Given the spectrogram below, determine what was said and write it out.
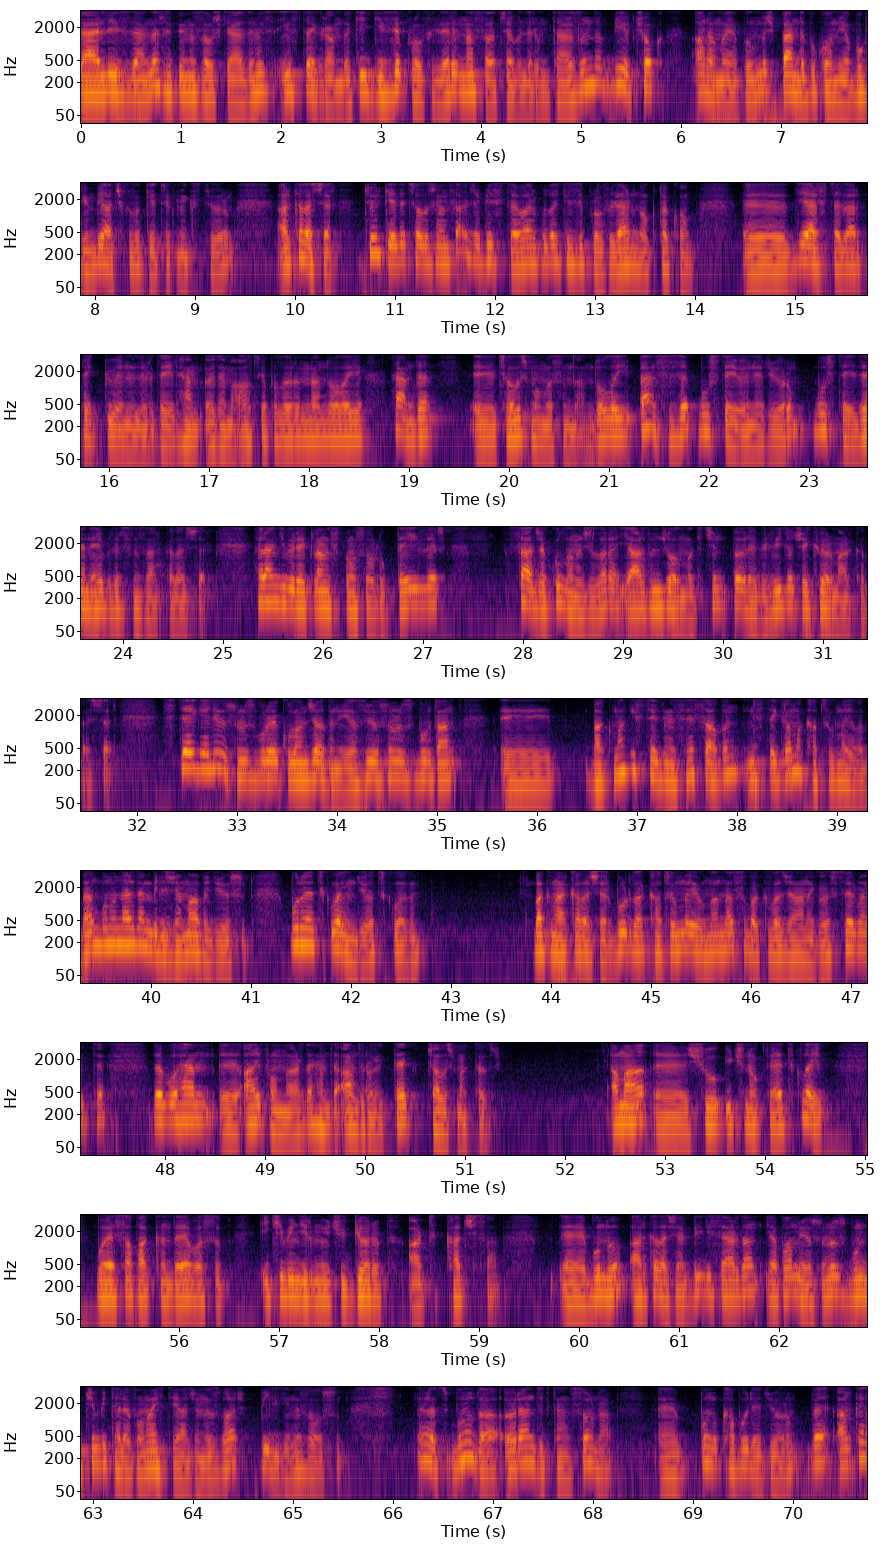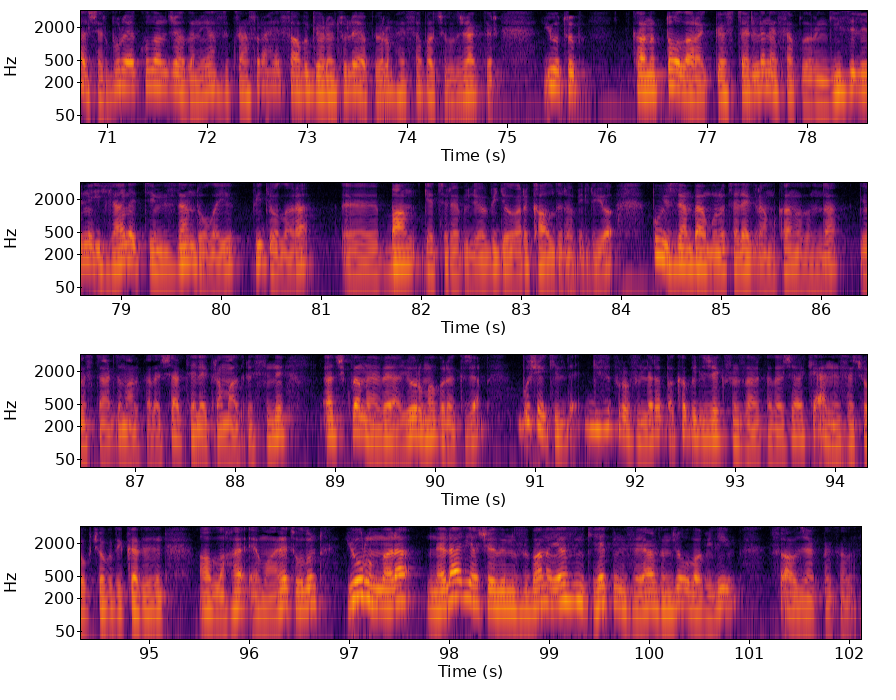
Değerli izleyenler hepiniz hoş geldiniz. Instagram'daki gizli profilleri nasıl açabilirim tarzında birçok arama yapılmış. Ben de bu konuya bugün bir açıklık getirmek istiyorum. Arkadaşlar Türkiye'de çalışan sadece bir site var. Bu da gizliprofiller.com. Ee, diğer siteler pek güvenilir değil. Hem ödeme altyapılarından dolayı hem de e, çalışmamasından dolayı ben size bu siteyi öneriyorum. Bu siteyi deneyebilirsiniz arkadaşlar. Herhangi bir reklam sponsorluk değildir. Sadece kullanıcılara yardımcı olmak için böyle bir video çekiyorum arkadaşlar. Siteye geliyorsunuz buraya kullanıcı adını yazıyorsunuz. Buradan e, bakmak istediğiniz hesabın Instagram'a katılma yılı. Ben bunu nereden bileceğim abi diyorsun. Buraya tıklayın diyor tıkladım. Bakın arkadaşlar burada katılma yılına nasıl bakılacağını göstermekte ve bu hem e, iPhone'larda hem de Android'de çalışmaktadır. Ama e, şu 3 noktaya tıklayıp bu hesap hakkındaya basıp 2023'ü görüp artık kaçsa e, bunu arkadaşlar bilgisayardan yapamıyorsunuz. Bunun için bir telefona ihtiyacınız var. Bilginiz olsun. Evet bunu da öğrendikten sonra e, bunu kabul ediyorum ve arkadaşlar buraya kullanıcı adını yazdıktan sonra hesabı görüntülü yapıyorum. Hesap açılacaktır. YouTube kanıtlı olarak gösterilen hesapların gizliliğini ihlal ettiğimizden dolayı videolara e, ban getirebiliyor, videoları kaldırabiliyor. Bu yüzden ben bunu Telegram kanalında gösterdim arkadaşlar. Telegram adresini açıklamaya veya yoruma bırakacağım. Bu şekilde gizli profillere bakabileceksiniz arkadaşlar. Kendinize çok çok dikkat edin. Allah'a emanet olun. Yorumlara neler yaşadığınızı bana yazın ki hepinize yardımcı olabileyim. Sağlıcakla kalın.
